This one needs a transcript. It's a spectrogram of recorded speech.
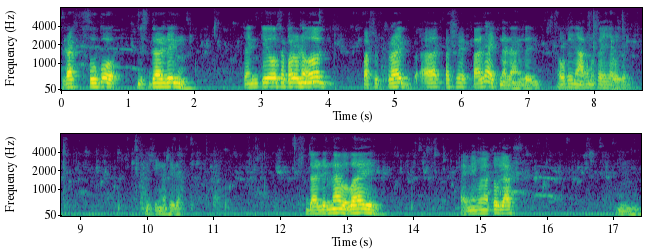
Last subo, Miss Darling. Thank you sa panonood. Pa-subscribe at pa-like na lang din. Okay na ako, masaya ako dun. Missing na sila. Miss Darling na, bye-bye. Kainin ko na to last. Mm.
